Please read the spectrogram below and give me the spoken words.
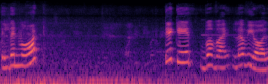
till then what take care bye love you all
